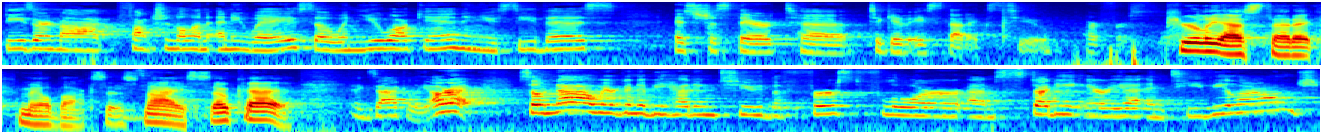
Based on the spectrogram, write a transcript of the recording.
These are not functional in any way. So when you walk in and you see this, it's just there to to give aesthetics to our first floor. Purely aesthetic mailboxes. Nice. Okay. Exactly. All right. So now we're going to be heading to the first floor um, study area and TV lounge.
